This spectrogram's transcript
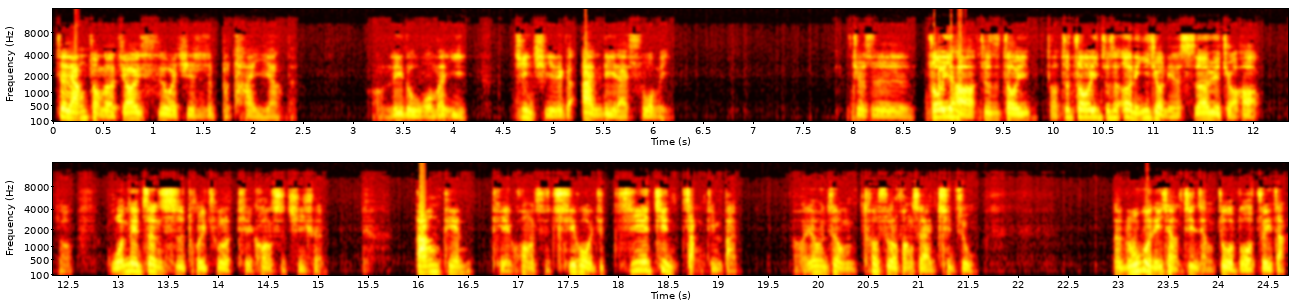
这两种的交易思维其实是不太一样的。例如我们以近期的一个案例来说明，就是周一哈，就是周一啊，这周一就是二零一九年十二月九号啊，国内正式推出了铁矿石期权，当天铁矿石期货就接近涨停板啊，用这种特殊的方式来庆祝。那如果你想进场做多追涨，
